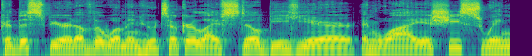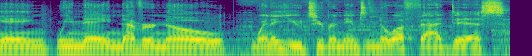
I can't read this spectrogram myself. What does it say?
Could the spirit of the woman who took her life still be here? And why is she swinging? We may never know. When a YouTuber named Noah Faddis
